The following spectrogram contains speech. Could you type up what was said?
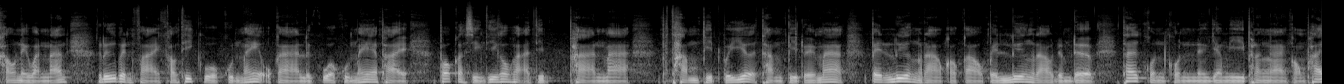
เขาในวันนั้น หรือเป็นฝ่ายเขาที่กลัวคุณไม่ให้โอกาส หรือกลัวคุณไม่ให้อภัย เพราะกับสิ่งที่เขาผ่านที่ผ่านมาทำผิดไว้เยอะทำผิดไว้มาก เป็นเรื่องราวเก่าๆ เป็นเรื่องราวเดิมๆ ถ้าคนคนหนึ่งยังมีพลังงานของไพ่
